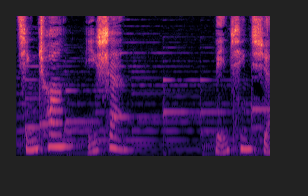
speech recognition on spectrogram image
晴窗一扇，林清玄。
